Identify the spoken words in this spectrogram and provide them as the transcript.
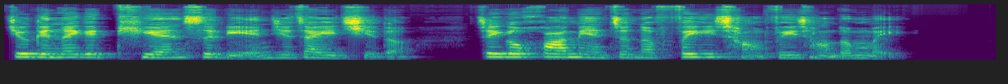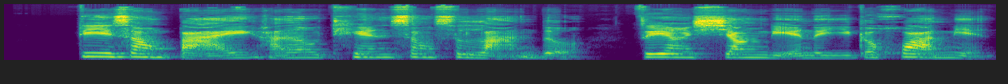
就跟那个天是连接在一起的。这个画面真的非常非常的美。地上白，然后天上是蓝的，这样相连的一个画面。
